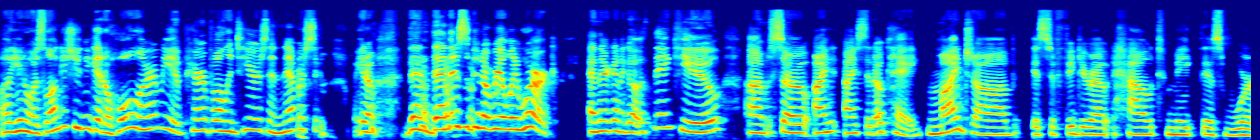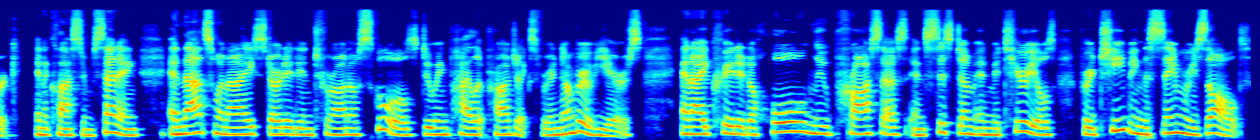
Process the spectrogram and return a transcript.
well, you know, as long as you can get a whole army of parent volunteers and never, see, you know, then then this is going to really work. And they're going to go, thank you. Um, so I, I said, okay, my job is to figure out how to make this work in a classroom setting. And that's when I started in Toronto schools doing pilot projects for a number of years. And I created a whole new process and system and materials for achieving the same result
